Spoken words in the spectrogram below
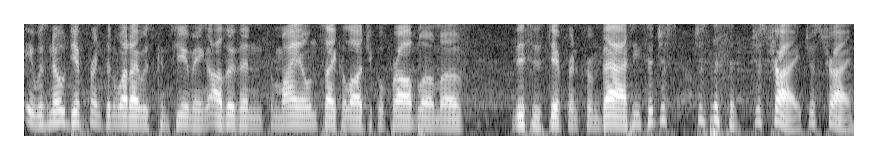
it was no different than what I was consuming, other than from my own psychological problem of this is different from that. He said, just just listen, just try, just try.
